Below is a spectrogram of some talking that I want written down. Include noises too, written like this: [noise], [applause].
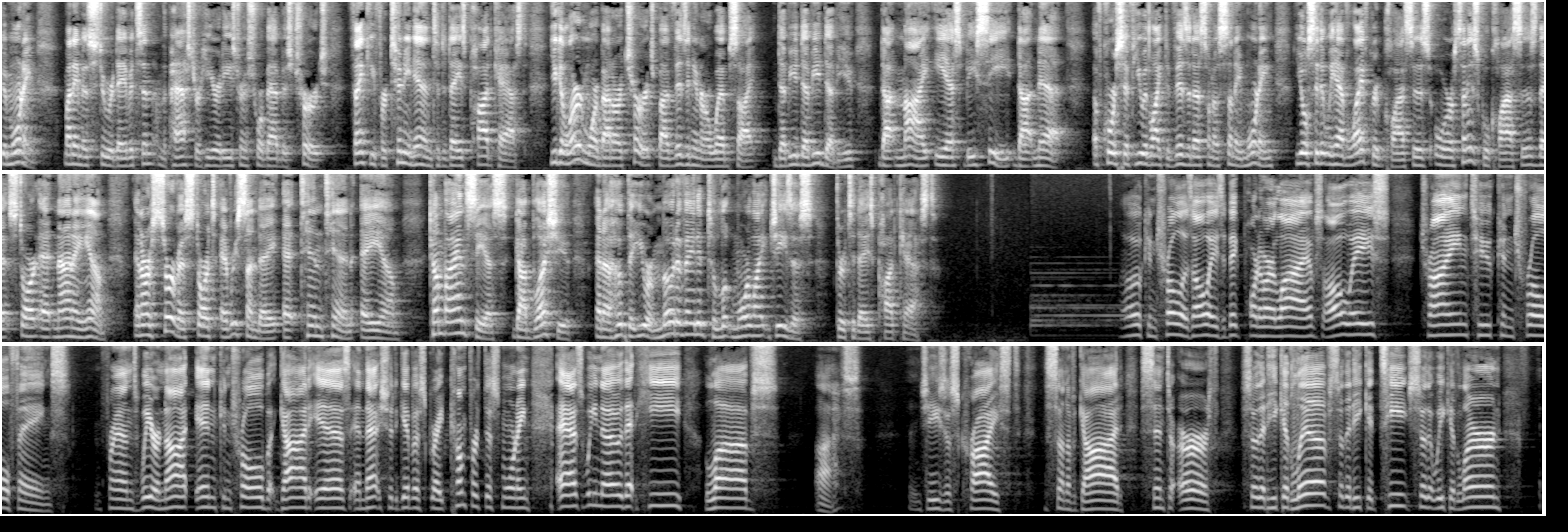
Good morning. My name is Stuart Davidson. I'm the pastor here at Eastern Shore Baptist Church. Thank you for tuning in to today's podcast. You can learn more about our church by visiting our website, www.myesbc.net. Of course, if you would like to visit us on a Sunday morning, you'll see that we have life group classes or Sunday school classes that start at 9 a.m. And our service starts every Sunday at 10:10 a.m. Come by and see us. God bless you, and I hope that you are motivated to look more like Jesus through today's podcast. Oh, control is always a big part of our lives, always trying to control things. Friends, we are not in control, but God is, and that should give us great comfort this morning as we know that He loves us. Jesus Christ, the Son of God, sent to earth so that He could live, so that He could teach, so that we could learn,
